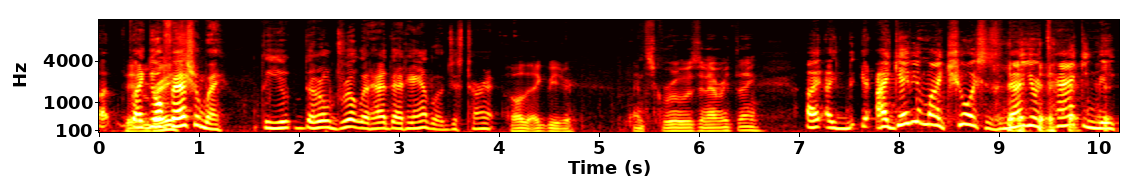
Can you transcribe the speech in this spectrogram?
Pit like and the old-fashioned way. The the little drill that had that handle, just turn it. Oh, the egg beater. And screws and everything. I, I, I gave you my choices, and now you're attacking me.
